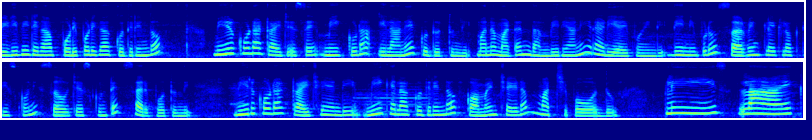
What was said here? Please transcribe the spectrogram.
విడివిడిగా పొడి పొడిగా కుదిరిందో మీరు కూడా ట్రై చేస్తే మీకు కూడా ఇలానే కుదురుతుంది. మన మటన్ దమ్ బిర్యానీ రెడీ అయిపోయింది. దీన్ని ఇప్పుడు సర్వింగ్ ప్లేట్లోకి తీసుకొని సర్వ్ చేసుకుంటే సరిపోతుంది. మీరు కూడా ట్రై చేయండి. మీకు ఎలా కుదిరిందో కామెంట్ చేయడం మర్చిపోవద్దు. Please like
